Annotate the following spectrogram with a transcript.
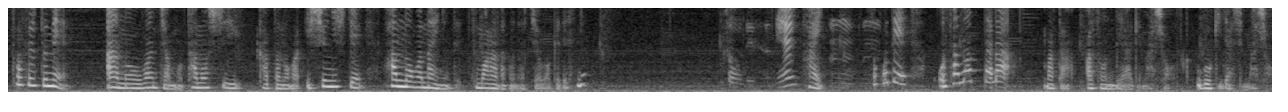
そうするとねあのワンちゃんも楽しかったのが一緒にして反応がないのでつまらなくなっちゃうわけですね。そうですね。はい。うんうん、そこで収まったらまた遊んであげましょう動き出しましょ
